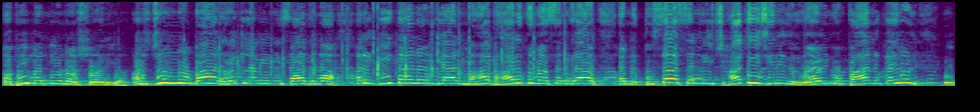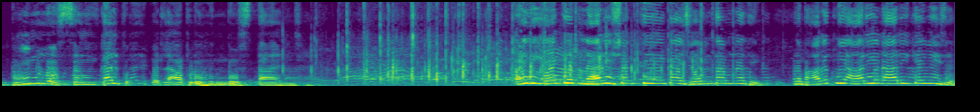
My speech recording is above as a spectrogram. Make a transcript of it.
અભિમન્યુનો શૌર્ય, અર્જુનનું બાણ, એકલવ્યની સાધના અને ગીતાનું જ્ઞાન, મહાભારતનો સંગ્રામ અને દુશાસનની છાતી ચીરીને લોહીનું પાન કર્યું ને, એ ભીમનો સંકલ્પ, એટલે આપણું હિન્દુસ્તાન છે. અહીંની એક એક નારી શક્તિ કઈ જેમ તેમ નથી. પણ ભારતની આર્ય નારી કેવી છે?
